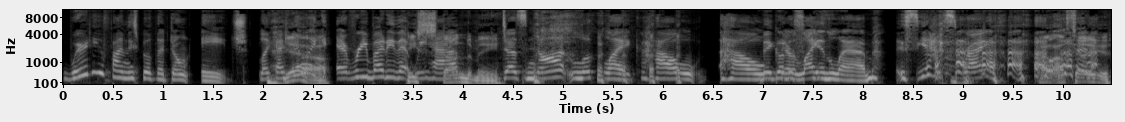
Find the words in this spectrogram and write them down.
Where do you find these people that don't age? Like I Yeah. feel like everybody that He we have stunned me. does not look like how how They go their to life Skin Lab. Yes, right. Well, I'll tell you,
